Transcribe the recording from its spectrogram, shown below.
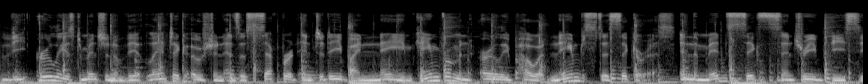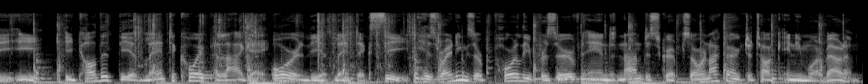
The earliest mention of the Atlantic Ocean as a separate entity by name came from an early poet named Stesichorus in the mid-6th century BCE. He called it the Atlantikoi Pelage, or the Atlantic Sea. His writings are poorly preserved and nondescript, so we're not going to talk any more about him.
